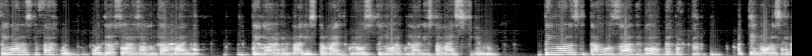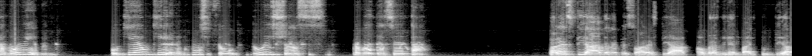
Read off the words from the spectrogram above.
Tem horas que tá rouco, outras horas já não tá mais. Tem hora que o nariz está mais grosso, tem hora que o nariz está mais fino. Tem horas que está rosado igual a Peppa Pig. Tem horas que está moreno. O que é o que é? Te dou duas chances para você acertar. Parece piada, né, pessoal? Parece piada. O brasileiro faz tudo piada.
